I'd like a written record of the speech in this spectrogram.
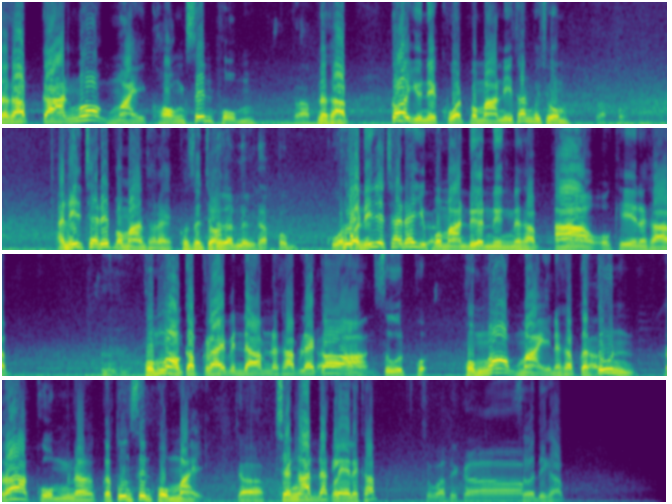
นะครับการงอกใหม่ของเส้นผมครับนะครับ ก็อยู่ในขวดประมาณนี้ท่านผู้ชม ครับผมอันนี้ใช้ได้ประมาณเท่าไหร่คนสัญจรเดือนหนึ่งครับผมขวดนี้จะใช้ได้อยู่ประมาณเดือนหนึ่งนะครับอ้าวโอเคนะครับ ผมงอกกลับกลายเป็นดำนะครับ และก็สูตรผมผมงอกใหม่นะครับ กระตุ้น รากผมนะกระตุ้นเส้นผมใหม่ครับชะงัดนักแลเลยครับ สวัสดีครับ สวัสดีครับ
